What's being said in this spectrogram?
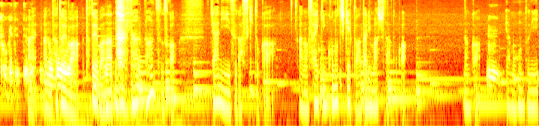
溶けてってる。はい、あの例えば例えばななななんつうんですか？ジャニーズが好きとかあの最近このチケット当たりましたとか。なんかうん。いやもう本当に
